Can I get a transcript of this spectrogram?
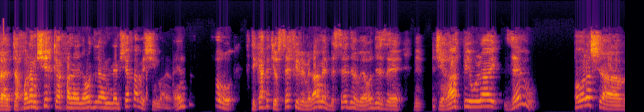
ואתה יכול להמשיך ככה לעוד להמשך הרשימה, אין פה תיקח את יוספי ומלמד בסדר ועוד איזה ג'רפי אולי, זהו. כל השאר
